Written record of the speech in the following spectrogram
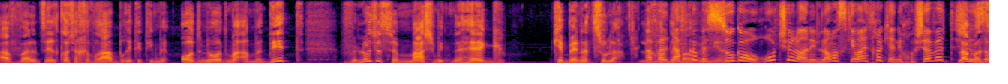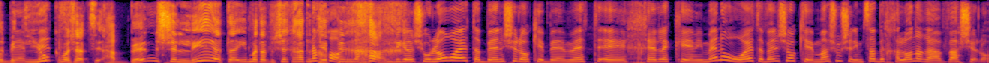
אבל צריך לזכור שהחברה הבריטית היא מאוד מאוד מעמדית, ולוציוס ממש מתנהג כבן אצולה. אבל דווקא. בסוג ההורות שלו, אני לא מסכימה איתך, כי אני חושבת למה? שזו זה באמת... בדיוק מה שהצ... הבן שלי, אתה, אם אתה תמשיך ככה, אתה תהיה נכון, פרחח. נכון, בגלל שהוא לא רואה את הבן שלו כבאמת אה, חלק אה, ממנו, הוא רואה את הבן שלו כמשהו שנמצא בחלון הראווה שלו,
